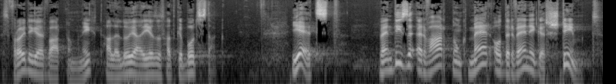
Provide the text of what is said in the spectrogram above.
Es ist freudige Erwartung, nicht? Halleluja, Jesus hat Geburtstag. Jetzt wenn diese Erwartung mehr oder weniger stimmt,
